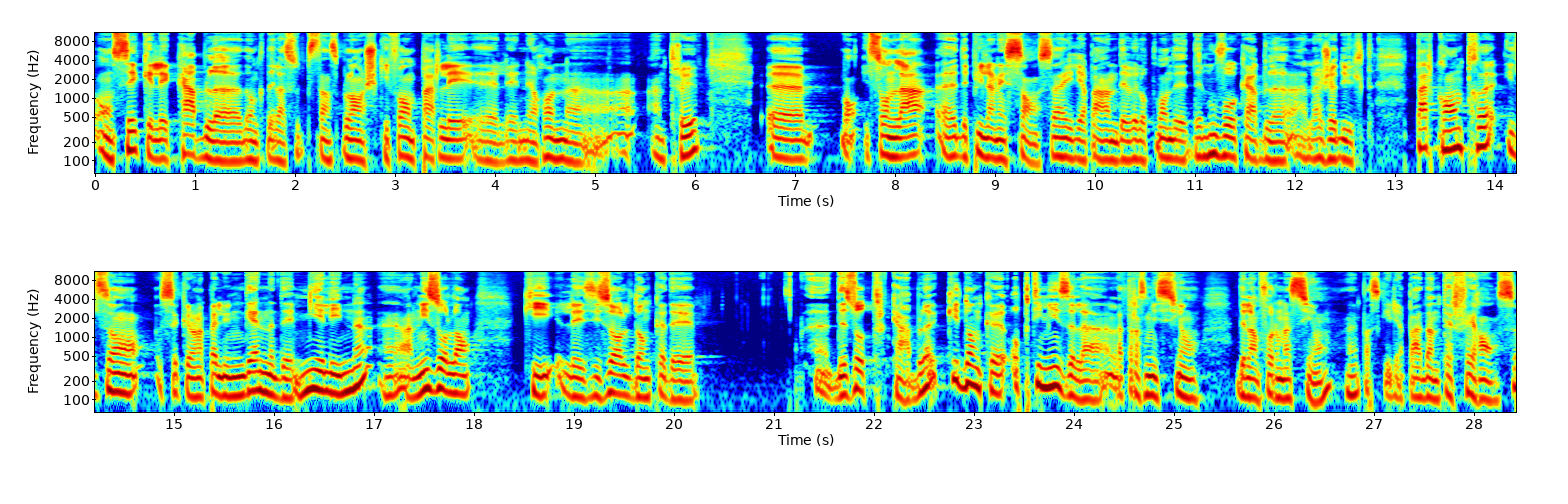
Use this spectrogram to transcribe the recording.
on sait que les câbles euh, donc, de la substance blanche qui font parler les neurones entre eux, bon, ils sont là depuis la naissance. hein. Il n'y a pas un développement de, nouveaux câbles à l'âge adulte. Par contre, ils ont ce que l'on appelle une gaine de myéline, hein, un isolant qui les isole donc des, des autres câbles qui donc euh, optimisent la, transmission de l'information hein, parce qu'il n'y a pas d'interférence.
